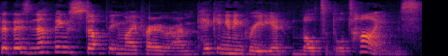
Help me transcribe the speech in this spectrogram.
that there's nothing stopping my program picking an ingredient multiple times.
